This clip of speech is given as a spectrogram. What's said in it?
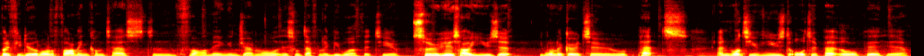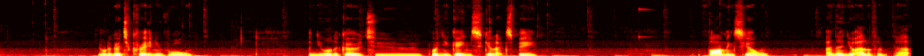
But if you do a lot of farming contests and farming in general, this will definitely be worth it to you. So here's how you use it. You want to go to pets, and once you've used the auto pet, it will appear here. You want to go to create a new rule, and you want to go to when you gain skill XP, farming skill, and then your elephant pet.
